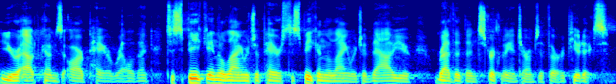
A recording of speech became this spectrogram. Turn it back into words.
your outcomes are payer relevant, to speak in the language of payers, to speak in the language of value, rather than strictly in terms of therapeutics.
